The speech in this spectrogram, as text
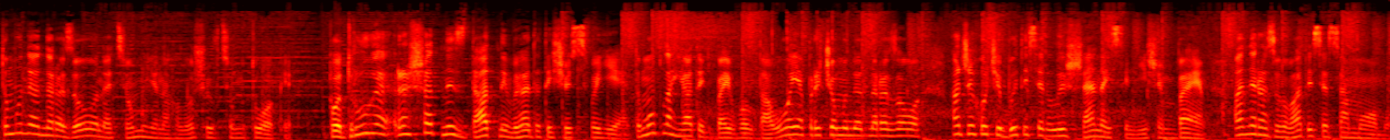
Тому неодноразово на цьому я наголошую в цьому топі. По-друге, Решет не здатний вигадати щось своє, тому плагіатить Бейвол та Оя, причому неодноразово, адже хоче битися лише найсильнішим беєм, а не розвиватися самому.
